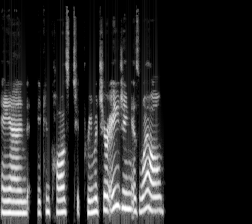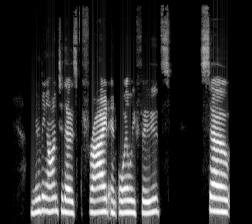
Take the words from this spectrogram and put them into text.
And it can cause premature aging as well. Moving on to those fried and oily foods. So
